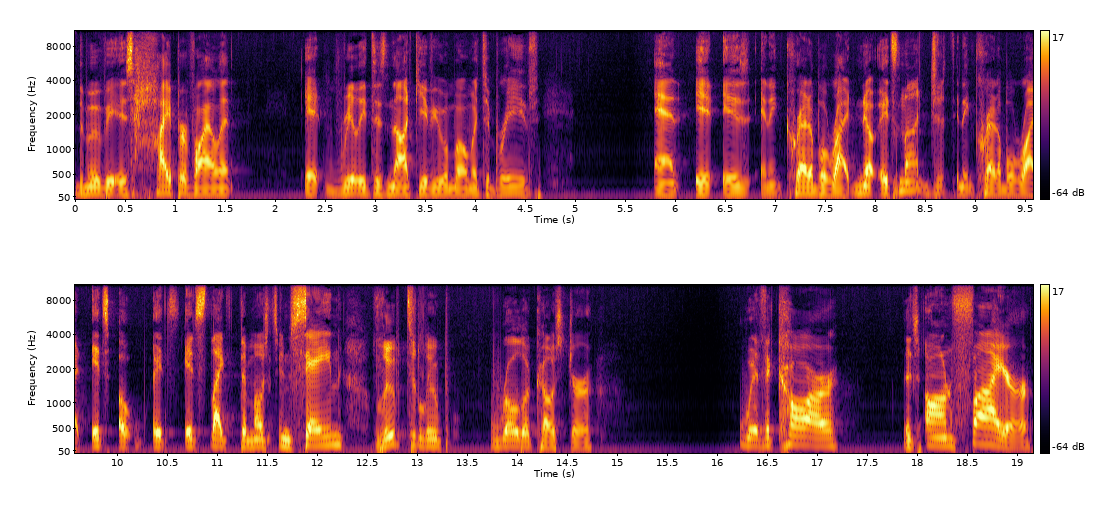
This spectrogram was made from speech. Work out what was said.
The movie is hyper violent. It really does not give you a moment to breathe and it is an incredible ride. No, it's not just an incredible ride. It's a, it's it's like the most insane loop to loop roller coaster with a car that's on fire,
